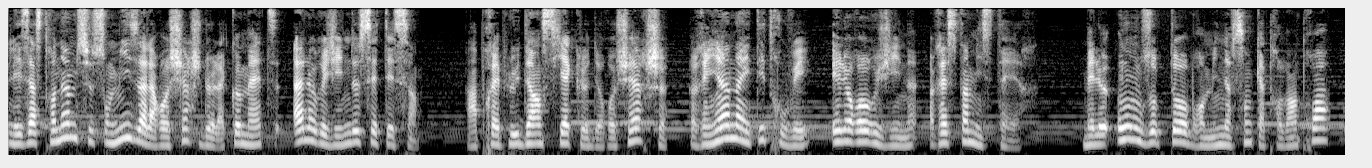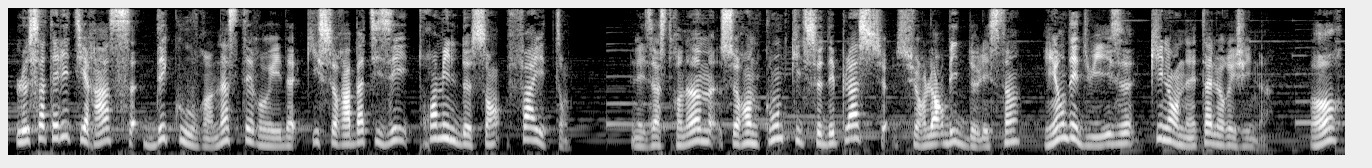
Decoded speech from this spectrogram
les astronomes se sont mis à la recherche de la comète à l'origine de cet essaim. Après plus d'un siècle de recherche, rien n'a été trouvé et leur origine reste un mystère. Mais le 11 octobre 1983, le satellite IRAS découvre un astéroïde qui sera baptisé 3200 Phaéton. Les astronomes se rendent compte qu'il se déplace sur l'orbite de l'essaim et en déduisent qu'il en est à l'origine. Or,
